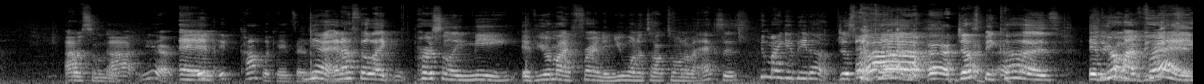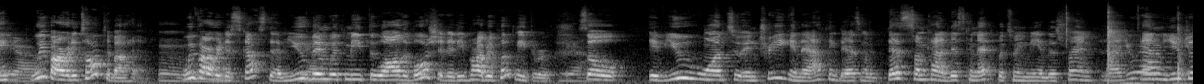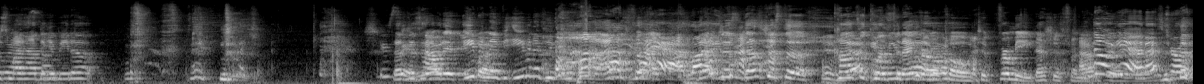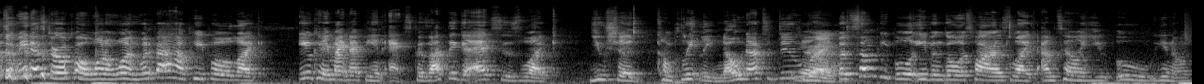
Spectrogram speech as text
I- Personally. I, yeah. And- it, it complicates everything. Yeah, and I feel like personally, me, if you're my friend and you want to talk to one of my exes, you might get beat up just because. just because if She you're my friend. Yeah. we've already talked about him. Mm. We've already discussed him. You've Yeah. been with me through all the bullshit that he probably put me through. Yeah. So if you want to intrigue in that, I think there's gonna there's some kind of disconnect between me and this friend, Now you have, and you just might have to get beat up. She That's said just how it is. Even beat if even if you move on, I just feel like, Yeah, like- that's just that's just a consequence to that girl code. To, for me, that's just for me. No, yeah, that's girl. To me, that's girl code 101. What about how people like? Okay, it might not be an ex because I think an ex is like you should completely know not to do. Yeah. Right. But some people even go as far as like I'm telling you, ooh, you know.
